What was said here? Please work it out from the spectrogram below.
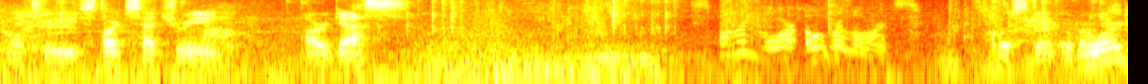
And actually start saturating our gas. Spawn more overlords. Of course, get an overlord.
